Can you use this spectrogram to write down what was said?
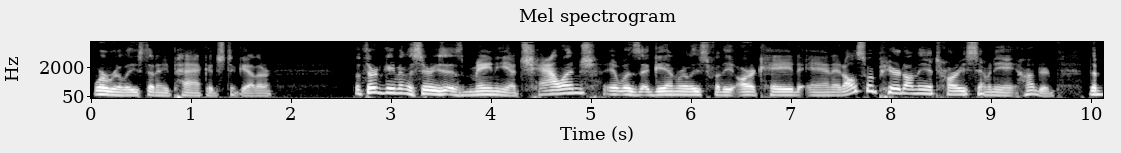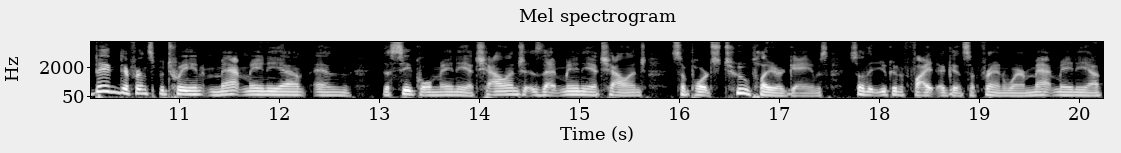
were released in a package together. The third game in the series is Mania Challenge. It was again released for the arcade and it also appeared on the Atari 7800. The big difference between Mat Mania and the sequel Mania Challenge is that Mania Challenge supports two player games so that you can fight against a friend, where Mat Mania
